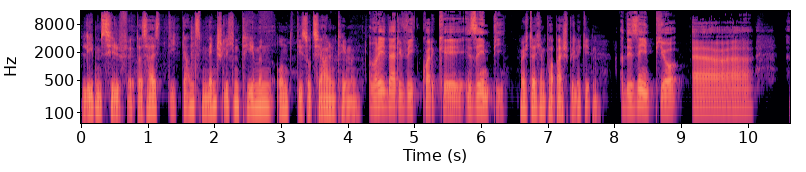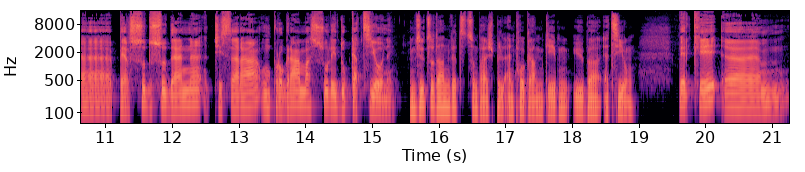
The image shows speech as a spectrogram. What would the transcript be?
Lebenshilfe. Das heißt, die ganz menschlichen Themen und die sozialen Themen. Vorrei darvi qualche esempi. Ich möchte euch ein paar Beispiele geben. Ad esempio, eh, eh, per Sud Sudan ci sarà un programma sull'educazione, Im Südsudan wird es zum Beispiel ein Programm geben über Erziehung. perché ehm,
